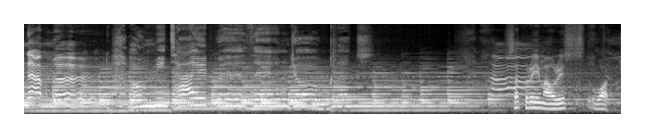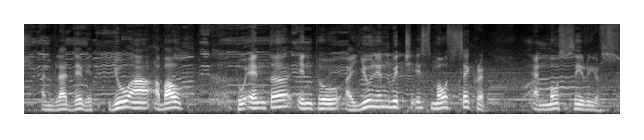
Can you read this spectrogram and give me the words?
enamored. Hold me tight within your clutch. Zachary Maurice Watt and Blair David, you are about to enter into a union which is most sacred and most serious.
